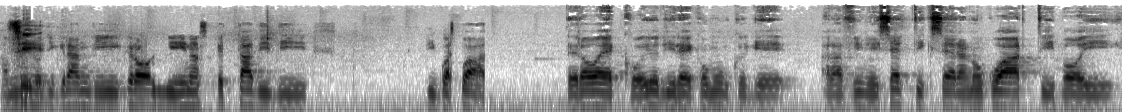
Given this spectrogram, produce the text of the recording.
a sì. meno di grandi crolli inaspettati di, di squadra però ecco io direi comunque che alla fine i Celtics erano quarti poi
